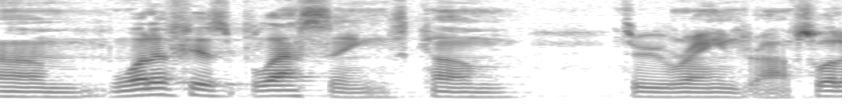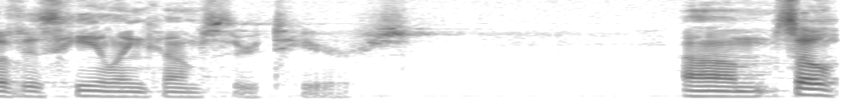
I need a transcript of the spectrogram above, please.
Um, what if His blessings come through raindrops? What if His healing comes through tears? Um, so,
